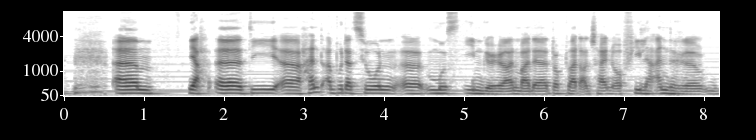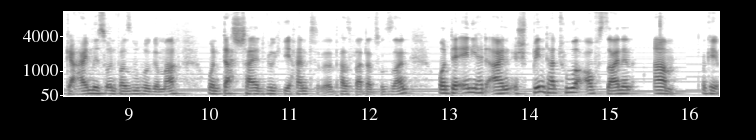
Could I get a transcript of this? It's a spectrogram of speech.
ähm, ja, äh, die äh, Handamputation äh, muss ihm gehören, weil der Doktor hat anscheinend auch viele andere Geheimnisse und Versuche gemacht. Und das scheint wirklich die Handtransplantation zu sein. Und der Andy hat ein Spintattoo auf seinen Arm. Okay,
